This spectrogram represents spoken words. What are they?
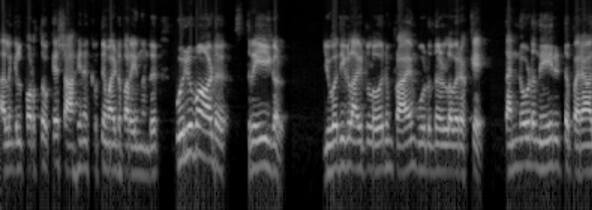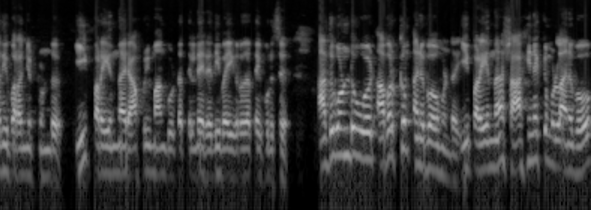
അല്ലെങ്കിൽ പുറത്തൊക്കെ ഷാഹിന കൃത്യമായിട്ട് പറയുന്നുണ്ട്. ഒരുപാട് സ്ത്രീകൾ യുവതികളായിട്ടുള്ളവരും പ്രായം കൂടുതലുള്ളവരൊക്കെ തന്നോട് നേരിട്ട് പരാതി പറഞ്ഞിട്ടുണ്ട്. ഈ പറയുന്ന രാഹുൽ മാങ്കൂട്ടത്തിന്റെ രതിവൈകൃതത്തെ കുറിച്ച് അതുകൊണ്ട് അവർക്കും അനുഭവമുണ്ട്. ഈ പറയുന്ന ഷാഹിനയ്ക്കുമുള്ള അനുഭവം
